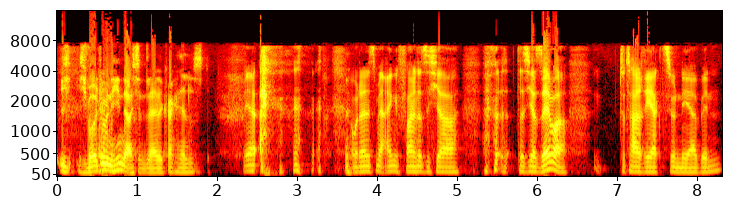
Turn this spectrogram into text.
Ich, ich wollte ohnehin, aber ich hatte leider gar keine Lust. Ja. Aber dann ist mir eingefallen, dass ich ja, dass ich ja selber total reaktionär bin und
